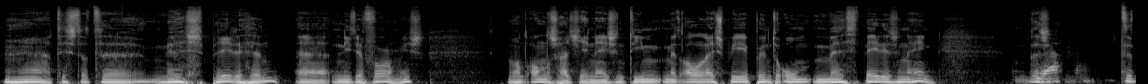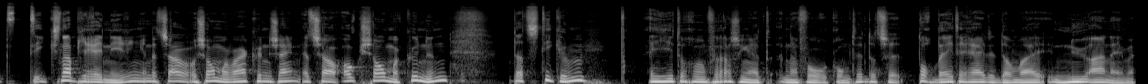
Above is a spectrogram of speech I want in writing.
Ja, het is dat uh, Mes Pedersen uh, niet in vorm is. Want anders had je ineens een team met allerlei speerpunten om Mes Pedersen heen. Dus ja. dat, ik snap je redenering en dat zou zomaar waar kunnen zijn. Het zou ook zomaar kunnen dat stiekem hier toch een verrassing uit naar voren komt. Hè? Dat ze toch beter rijden dan wij nu aannemen.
